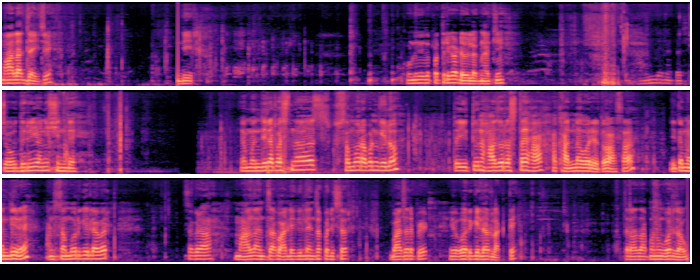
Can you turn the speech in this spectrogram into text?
महालात जायचे. मंदिर. कोणी तिथं पत्रिका ठेवली लग्नाची? चौधरी आणि शिंदे. या मंदिरापासनं समोर आपण गेलो. तर इथून हा जो रस्ता आहे हा हा खान्नावर येतो असा. इथं मंदिर आहे आणि समोर गेल्यावर सगळा महालांचा बालेकिल्ल्यांचा परिसर बाजारपेठ हे वर गेल्यावर लागते. तर आज आपण वर जाऊ.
